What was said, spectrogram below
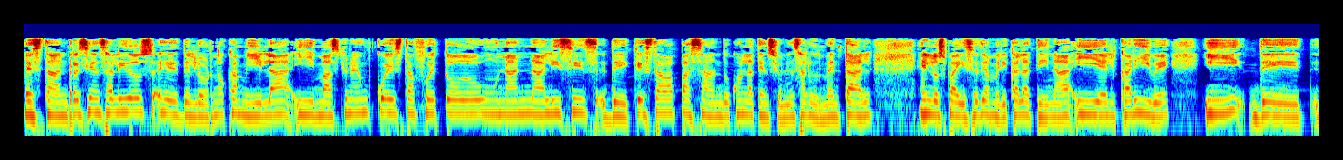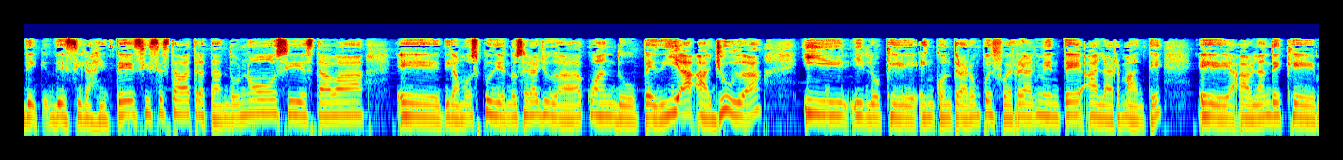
Están recién salidos eh, del horno Camila y más que una encuesta fue todo un análisis de qué estaba pasando con la atención en salud mental en los países de América Latina y el Caribe y de, si la gente sí se estaba tratando o no, si estaba, eh, digamos, pudiendo ser ayudada cuando pedía ayuda y, y, lo que encontraron pues fue realmente alarmante. Eh, hablan de que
